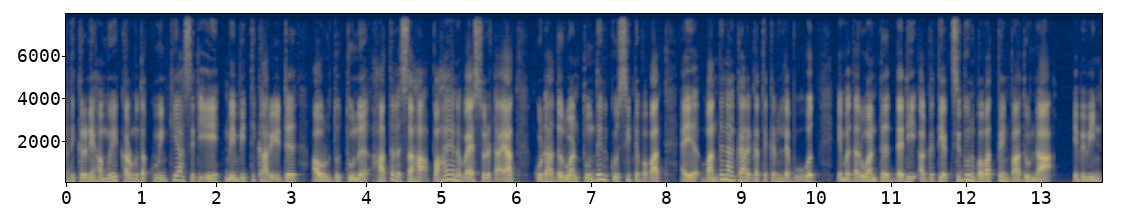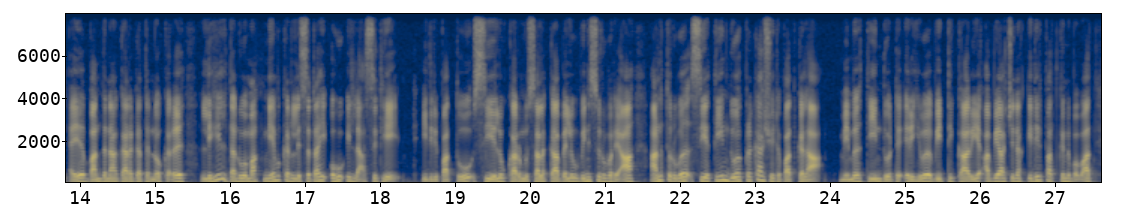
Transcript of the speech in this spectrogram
අධිකරණය හමුවේ කරුණු දක්වමින් කියා සිටියේ මෙම විත්තිකාරයට අවුරුදු 3 4 සහ 5 යන වයස්වලට අයත් කුඩා දරුවන් තුන්දෙනෙකු සිටින බවත් ඇය බන්ධනාගාරගත කරන ලැබුවහොත් එම දරුවන්ට දැඩි අගතියක් සිදුවන බවත් පෙන්වා දුන්නා. එබැවින් ඇය බන්ධනාගාරගත නොකර ලිහිල් දඩුවමක් නියම කරන ලෙසටයි ඔහු ඉල්ලා සිටියේ. ඉදිරිපත් වූ සියලු කරුණු සලකා බැලූ විනිසුරුවරයා අනතුරුව සිය තීන්දුව ප්‍රකාශයට පත් කළා. මෙම තීන්දුවට එරෙහිව විත්තිකාරිය අභ්‍යාචනයක් ඉදිරිපත් කරන බවත්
